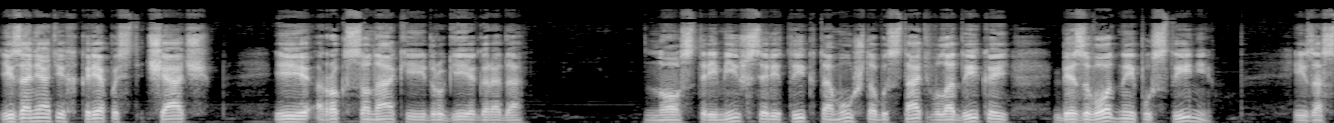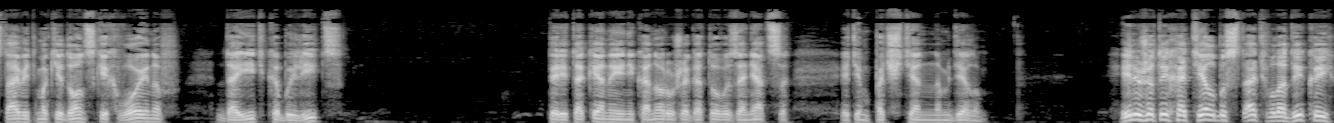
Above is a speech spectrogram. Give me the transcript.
и занять их крепость Чач и Роксонаки и другие города. Но стремишься ли ты к тому, чтобы стать владыкой безводной пустыни и заставить македонских воинов доить кобылиц? Перетакена и Никанор уже готовы заняться этим почтенным делом? Или же ты хотел бы стать владыкой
